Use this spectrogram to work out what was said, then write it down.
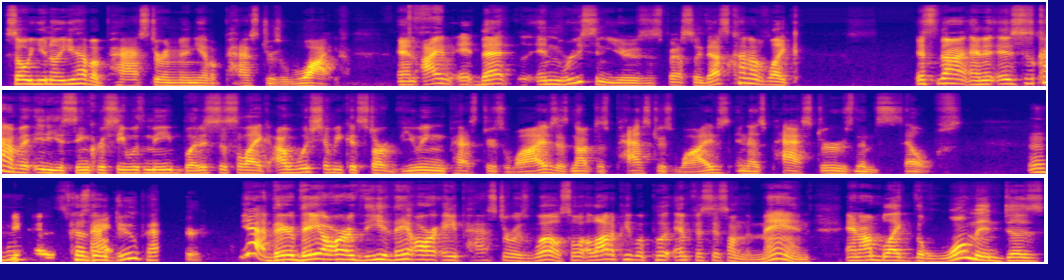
so you know you have a pastor and then you have a pastor's wife and I that in recent years especially that's kind of like it's not and it's just kind of an idiosyncrasy with me but it's just like I wish that we could start viewing pastors' wives as not just pastors' wives and as pastors themselves mm-hmm. Because because they do pastor. yeah, they're they are the they are a pastor as well. So a lot of people put emphasis on the man, and I'm like the woman does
